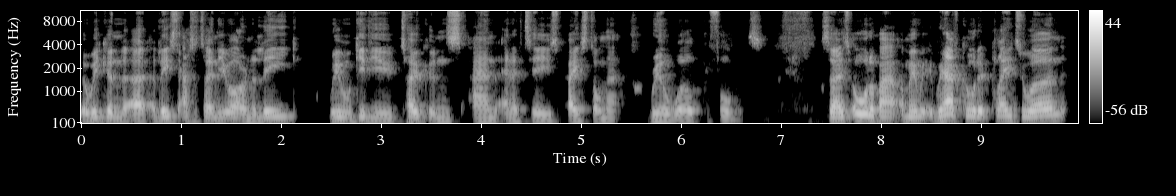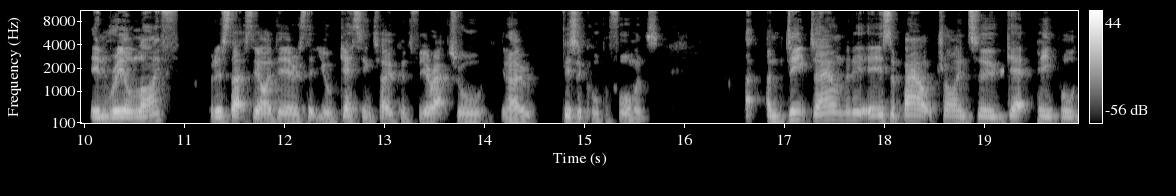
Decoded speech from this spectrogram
that we can uh, at least ascertain that you are in a league, we will give you tokens and NFTs based on that real world performance. So it's all about. I mean, we have called it play to earn in real life, but it's that's the idea is that you're getting tokens for your actual, you know, physical performance. And deep down, really, it is about trying to get people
